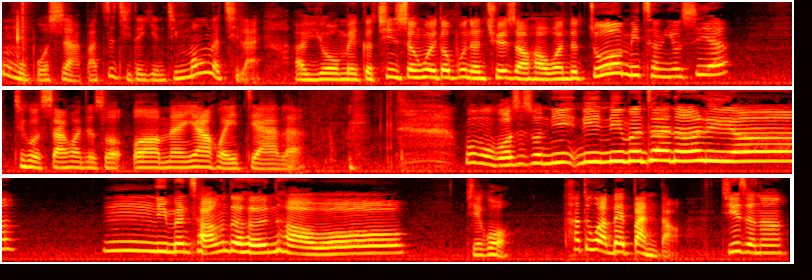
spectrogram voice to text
木木博士啊，把自己的眼睛蒙了起来。哎呦，每个庆生会都不能缺少好玩的捉迷藏游戏啊！结果沙欢就说我们要回家了。木木博士说：“你你你们在哪里呀？嗯，你们藏的很好哦。”结果他突然被绊倒，接着呢，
